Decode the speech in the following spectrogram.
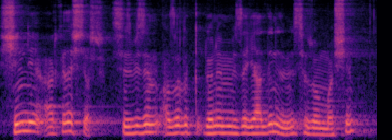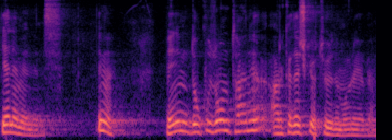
Şimdi arkadaşlar siz bizim hazırlık dönemimize geldiniz mi sezon başı? Gelemediniz. Değil mi? Benim 9-10 tane arkadaş götürdüm oraya ben.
